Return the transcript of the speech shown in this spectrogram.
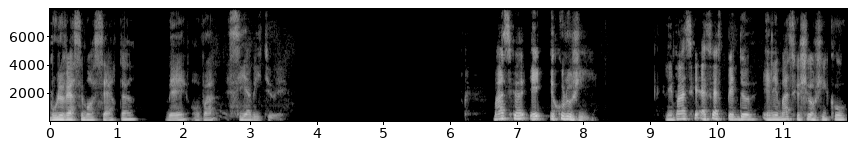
Bouleversement certes, mais on va s'y habituer. Masques et écologie. Les masques FFP2 et les masques chirurgicaux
